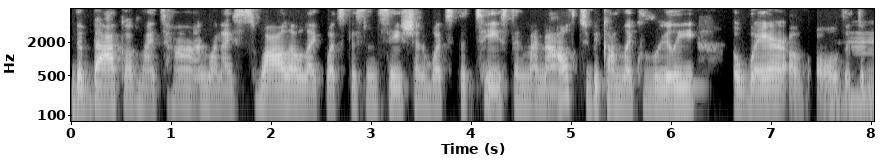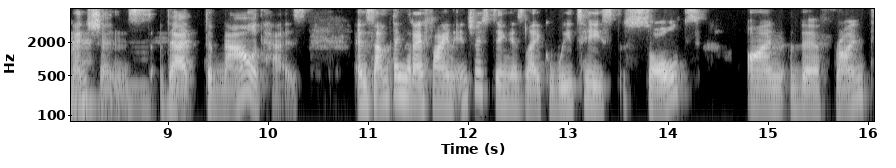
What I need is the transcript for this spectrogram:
the back of my tongue when I swallow, like what's the sensation, what's the taste in my mouth to become like really aware of all the dimensions mm-hmm. that the mouth has. And something that I find interesting is like we taste salt on the front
